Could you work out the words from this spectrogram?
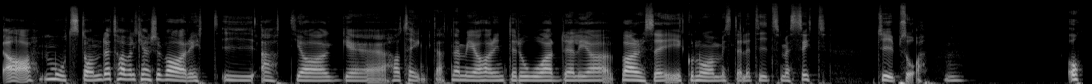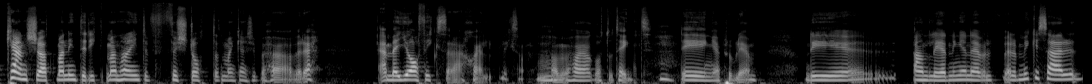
ja, motståndet har väl kanske varit i att jag eh, har tänkt att nej men jag har inte råd, eller jag, vare sig ekonomiskt eller tidsmässigt. Typ så. Mm. Och kanske att man inte rikt- man har inte förstått att man kanske behöver det. Ja, men jag fixar det här själv, liksom. Mm. har, har jag gått och tänkt. Mm. Det är inga problem. Det är, anledningen är väl väldigt mycket så här,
